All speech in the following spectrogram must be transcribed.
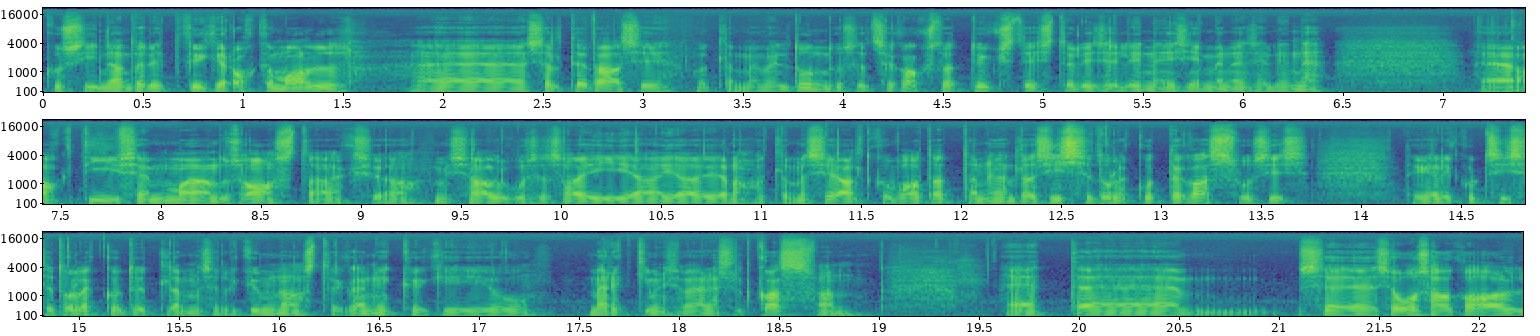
kus hinnad olid kõige rohkem all, Äh, sealt edasi, ütleme, meil tundus, et see kaks tuhat üksteist oli selline esimene selline äh, aktiivsem majandusaasta, eks ju, mis alguse sai ja, ja, ja noh, ütleme sealt, kui vaadata nii-öelda sissetulekute kasvu, siis tegelikult sissetulekud, ütleme selle kümne aastaga on ikkagi ju märkimisväärselt kasvanud. et äh, see, see osakaal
